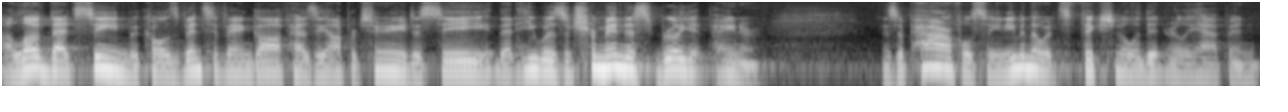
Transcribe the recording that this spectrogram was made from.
I love that scene because Vincent van Gogh has the opportunity to see that he was a tremendous, brilliant painter. It's a powerful scene, even though it's fictional and didn't really happen.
